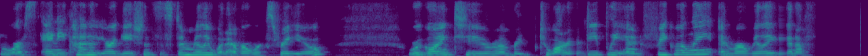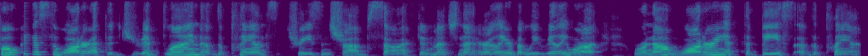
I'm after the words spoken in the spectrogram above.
or any kind of irrigation system, really, whatever works for you. We're going to remember to water deeply and infrequently, and we're really going to focus the water at the drip line of the plants, trees, and shrubs. So I didn't mention that earlier, but we really want, we're not watering at the base of the plant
